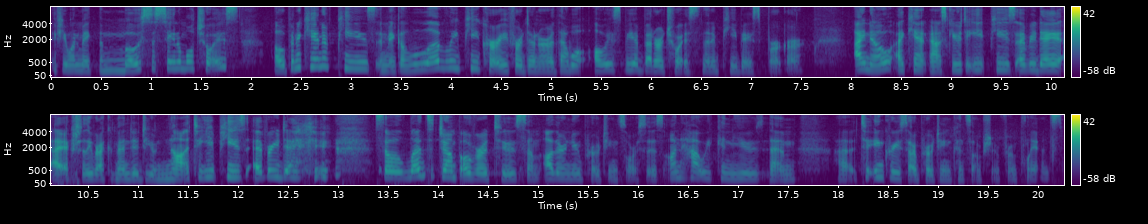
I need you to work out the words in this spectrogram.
if you want to make the most sustainable choice, open a can of peas and make a lovely pea curry for dinner that will always be a better choice than a pea-based burger. I know I can't ask you to eat peas every day. I actually recommended you not to eat peas every day. so let's jump over to some other new protein sources on how we can use them uh, to increase our protein consumption from plants.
